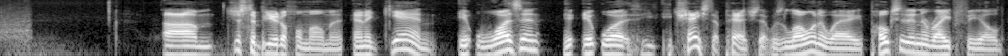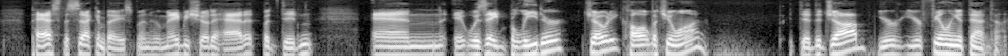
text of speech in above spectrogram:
Um, just a beautiful moment. And again, it wasn't. It, it was. He, he chased a pitch that was low and away, pokes it into right field past the second baseman, who maybe should have had it but didn't. And it was a bleeder, Jody. Call it what you want. It did the job. You're you're feeling it that time.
